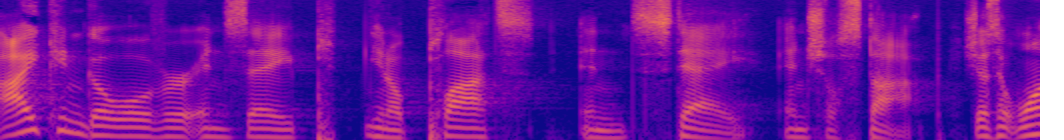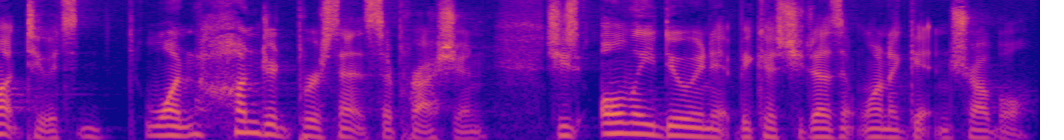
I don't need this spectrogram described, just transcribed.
i can go over and say you know plots and stay and she'll stop she doesn't want to it's 100% suppression she's only doing it because she doesn't want to get in trouble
